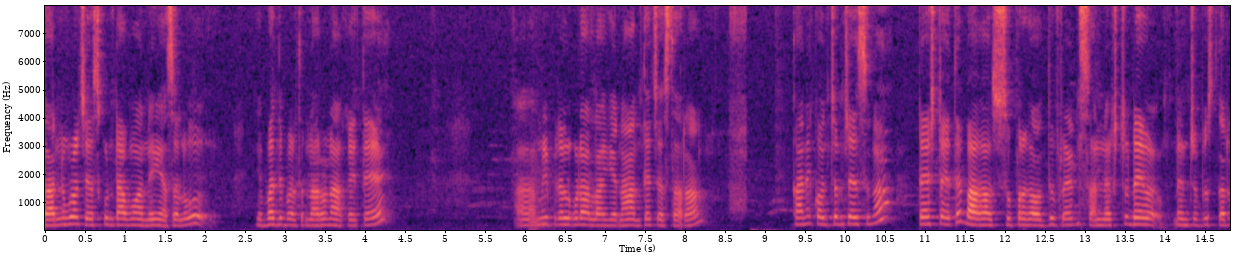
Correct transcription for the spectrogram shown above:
దాన్ని కూడా చేసుకుంటాము అని అసలు ఇబ్బంది పడుతున్నారు నాకైతే. మీ పిల్లలు కూడా అలాగేనా? అంతే చేస్తారా? కానీ కొంచెం చేసినా టేస్ట్ అయితే బాగా సూపర్గా ఉంది ఫ్రెండ్స్. అండ్ నెక్స్ట్ డే నేను చూపిస్తాను.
